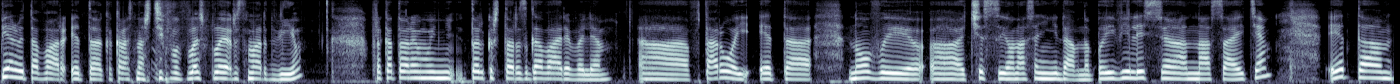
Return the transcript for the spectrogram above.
первый товар – это как раз наш типа флешплеер Smart V про который мы только что разговаривали. А, второй – это новые а, часы. У нас они недавно появились а, на сайте. Это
